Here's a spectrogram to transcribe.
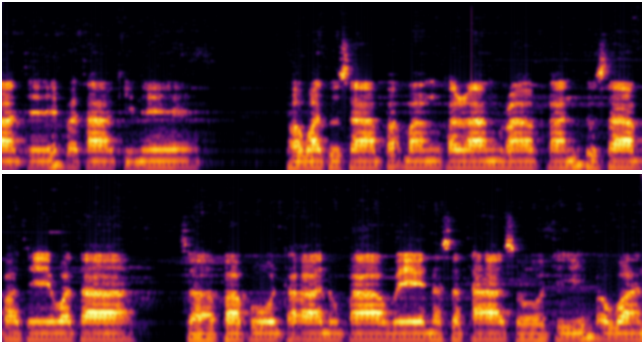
าเตปทาขิเนภวตุสาพะมังคลังราคันตุสาพะเทวตา สัพพุทธานุภาเวนัสทธาโสทีปวัน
